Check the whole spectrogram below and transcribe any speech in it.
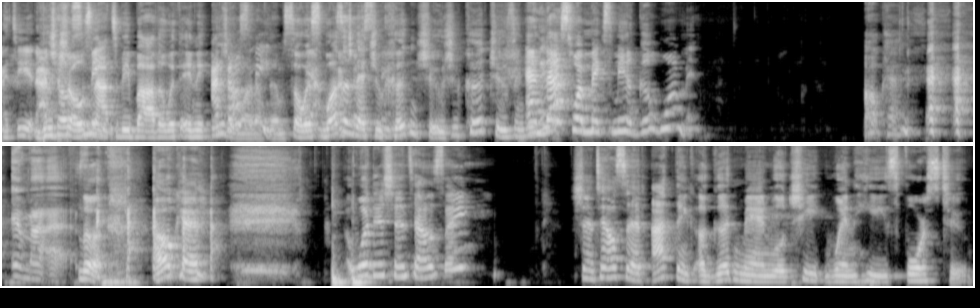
I did. You I chose, chose not to be bothered with any either one me. of them. So Yeah, it wasn't that you me. couldn't choose. You could choose, and, and that's what makes me a good woman okay. in my eyes. Look, okay. what did Chantel say? Chantel said, I think a good man will cheat when he's forced to.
